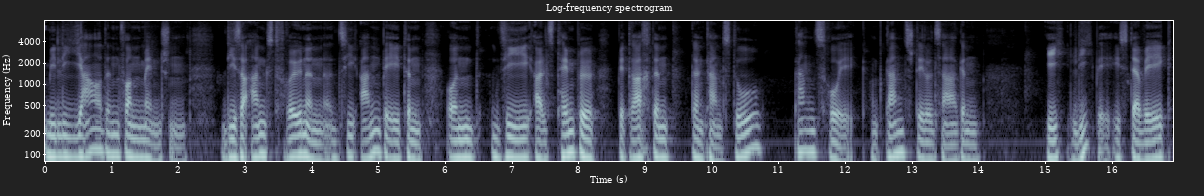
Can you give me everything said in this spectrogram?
Milliarden von Menschen dieser Angst frönen, sie anbeten und sie als Tempel betrachten, dann kannst du ganz ruhig und ganz still sagen, ich liebe ist der Weg,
